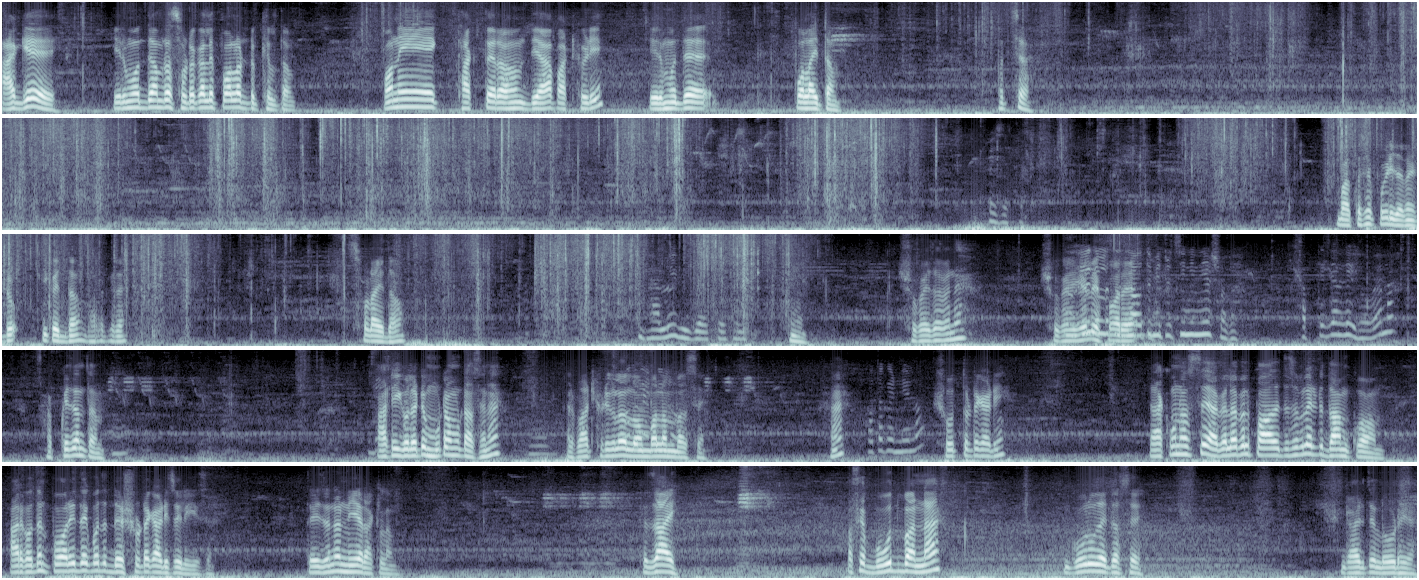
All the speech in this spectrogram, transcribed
আগে এর মধ্যে আমরা ছোটোকালে পলারটুক খেলতাম অনেক থাকতো এরকম দেয়া পাটখড়ি, এর মধ্যে পলাইতাম। তো। বাতাসে পড়ে যাবেন একটু ই করে দাও, ভালো করে? ছড়াই দাও। ভালোই ভিজে আছে এখানে। হুম। শুকাই যাবে না? শুকাই গেলে পরে তুমি একটু চিনি নিয়ে আসো গা। হাফ কেজি আনলেই হবে না? হাফকে জানতাম? আটিগুলো একটু মোটা মোটা আছে না? আর পাটখড়িগুলো লম্বা লম্বা আছে। হ্যাঁ? কত করে নিল? সত্তর টাকা আটি। এখন হচ্ছে অ্যাভেলেবেল পাওয়া যেতেছে বলে একটু দাম কম। আর কতদিন পরেই দেখব যে দেড়শো টাকা আটি চলে গেছে। তো এই জন্য নিয়ে রাখলাম। তো যাই। আজকে বুধবার না গরু যাইতেছে। গাড়িতে লোড হয়ে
